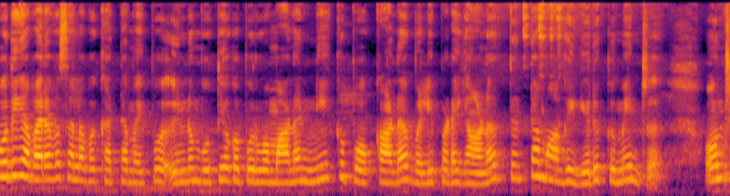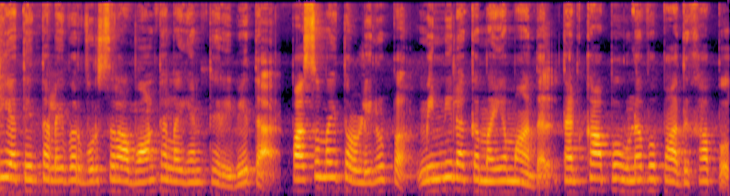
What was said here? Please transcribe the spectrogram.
புதிய வரவு செலவு கட்டமைப்பு இன்னும் உத்தியோகபூர்வமான நீக்கு போக்கான வெளிப்படையான திட்டமாக இருக்கும் என்று ஒன்றியத்தின் தலைவர் உர்சுலா வாண்டலையன் தெரிவித்தார். பசுமை தொழில்நுட்பம் மின்னிலக்க மயமாதல் தற்காப்பு உணவு பாதுகாப்பு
